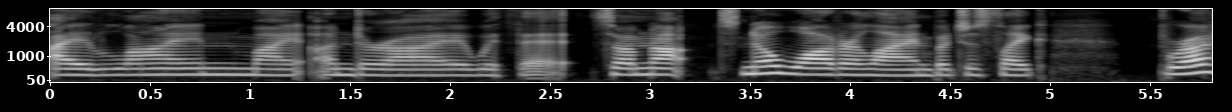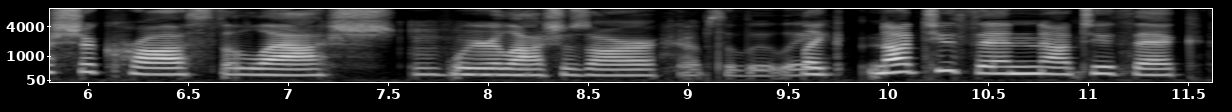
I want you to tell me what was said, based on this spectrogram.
I line my under eye with it. So I'm not it's no water line, but just like brush across the lash where your lashes are Absolutely. like not too thin, not too thick.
